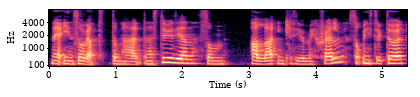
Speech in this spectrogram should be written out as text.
När jag insåg att de här, den här studien som alla, inklusive mig själv som instruktör,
